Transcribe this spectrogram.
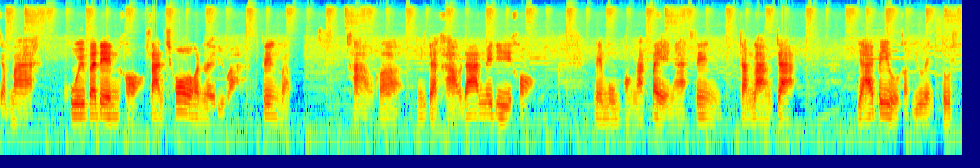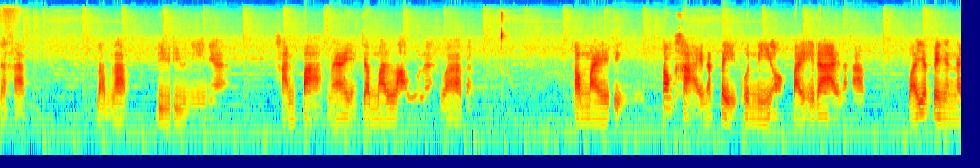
จะมาคุยประเด็นของซานโชกันเลยดีกว่า ซึ่งแบบข่าวก็มีแต่ข่าวด้านไม่ดีของในมุมของนักเตะนะ ซึ่งกำลังจะย้ายไปอยู่กับยูเวนตุสนะครับ สำหรับดีลดีลนี้เนี่ยคันปากนะ อยากจะมาเหล่าแล้วว่าแบบทำไมถึงต้องขายนักเตะคนนี้ออกไปให้ได้นะครับ ไว้จะเป็นยังไง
